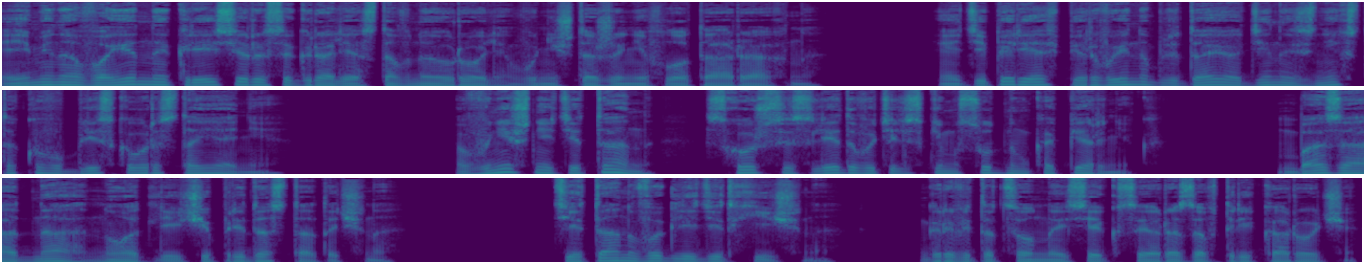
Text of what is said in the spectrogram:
Именно военные крейсеры сыграли основную роль в уничтожении флота Арахна. И теперь я впервые наблюдаю один из них с такого близкого расстояния. Внешний «Титан» схож с исследовательским судном «Коперник». База одна, но отличий предостаточно. «Титан» выглядит хищно. Гравитационная секция раза в три короче,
